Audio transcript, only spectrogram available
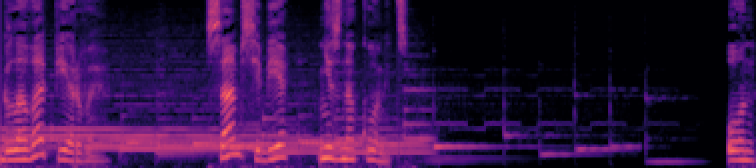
Глава первая. Сам себе незнакомец. Он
